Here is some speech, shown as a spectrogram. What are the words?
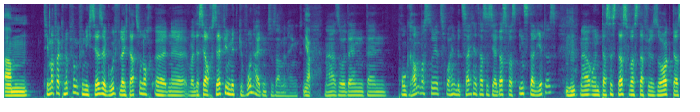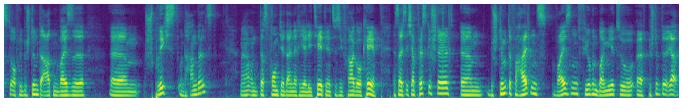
Ähm, Thema Verknüpfung finde ich sehr, sehr gut. Vielleicht dazu noch äh, eine, weil das ja auch sehr viel mit Gewohnheiten zusammenhängt. Ja. Na, also dein, dein Programm, was du jetzt vorhin bezeichnet hast, ist ja das, was installiert ist. Mhm. Na, und das ist das, was dafür sorgt, dass du auf eine bestimmte Art und Weise ähm, sprichst und handelst. Na, und das formt ja deine Realität. Und jetzt ist die Frage, okay, das heißt, ich habe festgestellt, ähm, bestimmte Verhaltensweisen führen bei mir zu, äh, bestimmte, ja,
